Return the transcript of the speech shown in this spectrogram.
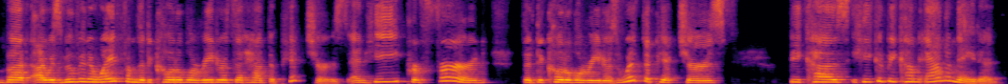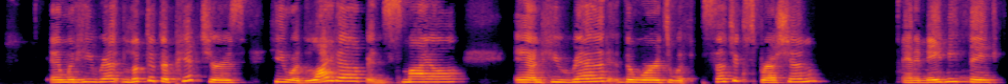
but I was moving away from the decodable readers that had the pictures. And he preferred the decodable readers with the pictures because he could become animated. And when he read, looked at the pictures, he would light up and smile. And he read the words with such expression. And it made me think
